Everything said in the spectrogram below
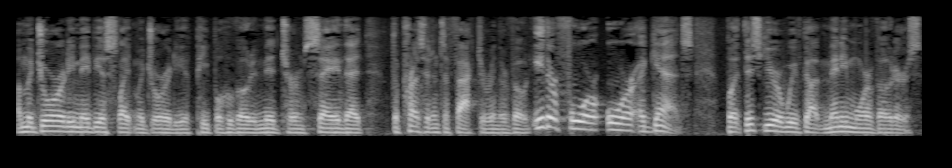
a majority, maybe a slight majority of people who vote in midterms say that the president's a factor in their vote, either for or against. But this year, we've got many more voters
